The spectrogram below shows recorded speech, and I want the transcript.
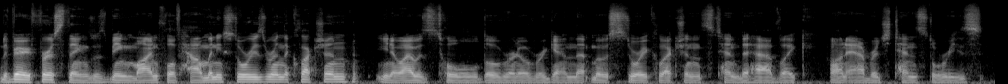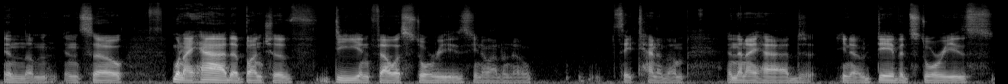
the very first things was being mindful of how many stories were in the collection. You know, I was told over and over again that most story collections tend to have like on average 10 stories in them. And so when I had a bunch of Dee and Fellis stories, you know, I don't know, say 10 of them, and then I had, you know, David stories,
